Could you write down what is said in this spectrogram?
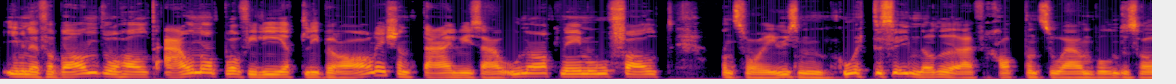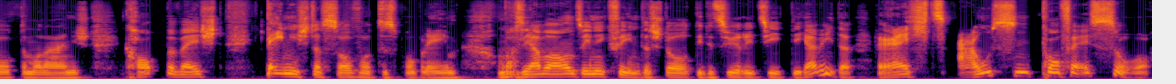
in einem Verband, wo halt auch noch profiliert liberal ist und teilweise auch unangenehm auffällt, und zwar in unserem guten Sinn, oder? Einfach ab und zu auch im Bundesrat mal einmal Kappen wäscht, dann ist das sofort das Problem. Und was ich auch wahnsinnig finde, das steht in der Zürich Zeitung auch wieder, Rechtsaußenprofessor.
